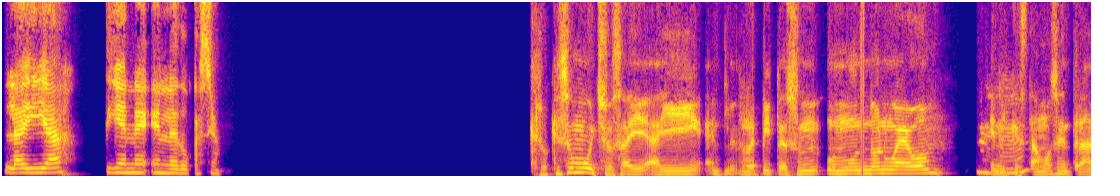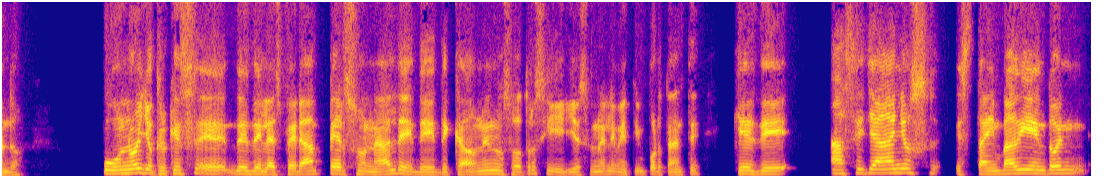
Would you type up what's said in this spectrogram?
la IA tiene en la educación? Creo que son muchos. Ahí, ahí repito, es un, mundo nuevo en el que estamos entrando. Uno, yo creo que es eh, desde la esfera personal de, de, cada uno de nosotros y, y, es un elemento importante que desde hace ya años está invadiendo, en,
